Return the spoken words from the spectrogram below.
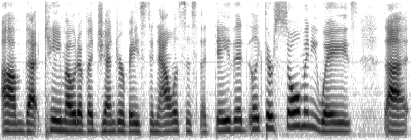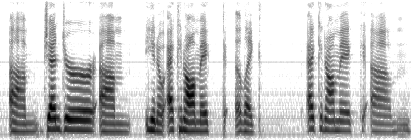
Um, that came out of a gender-based analysis that David like. There's so many ways that um, gender, um, you know, economic like economic um,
